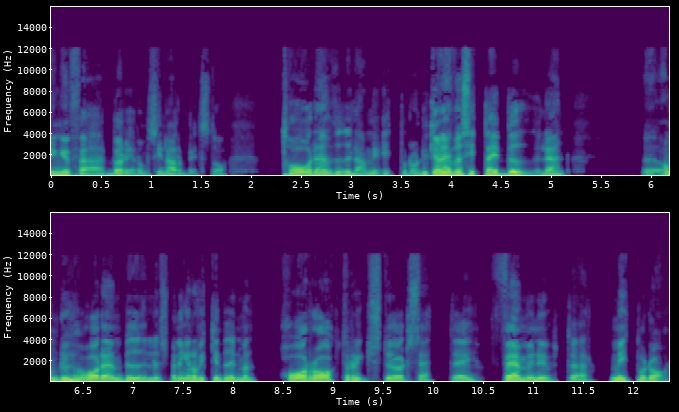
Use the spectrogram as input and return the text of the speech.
ungefär, börjar de sin arbetsdag. Ta den vilan mitt på dagen. Du kan även sitta i bilen. Eh, om du har en bil, det spelar ingen roll vilken bil, men ha rakt ryggstöd, sätt dig fem minuter mitt på dagen.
